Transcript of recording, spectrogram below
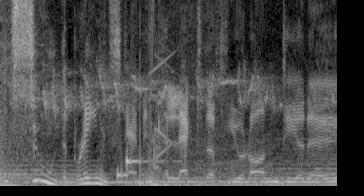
Consume the brainstem and collect the Furon DNA.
